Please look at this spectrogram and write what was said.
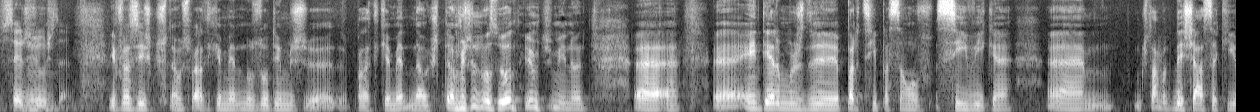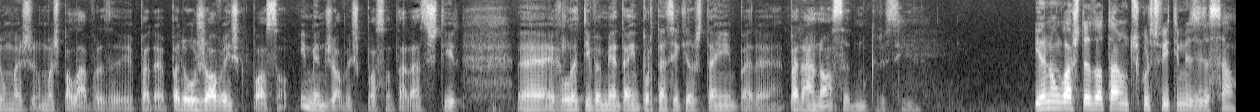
ser uhum. justa. E Francisco, estamos praticamente nos últimos, eh, praticamente não, estamos nos últimos minutos uh, uh, em termos de participação cívica. Uh, gostava que deixasse aqui umas, umas palavras para, para os jovens que possam, e menos jovens que possam estar a assistir, relativamente à importância que eles têm para, para a nossa democracia. Eu não gosto de adotar um discurso de vitimização.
